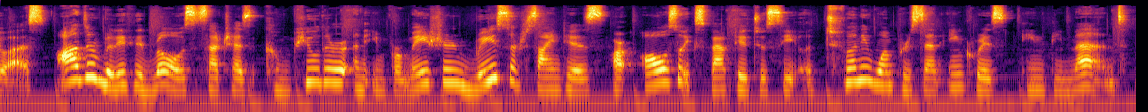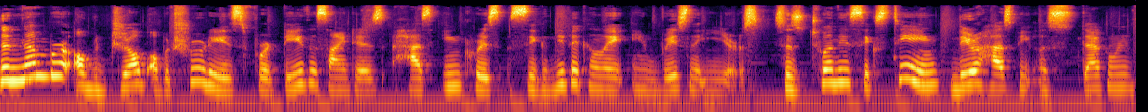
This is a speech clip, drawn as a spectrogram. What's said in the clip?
US. Other related roles, such as computer and information research scientists, are also expected to see a 21% increase in demand. The number of job opportunities for data scientists has increased significantly in recent years. Since 2016, there has been a staggering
